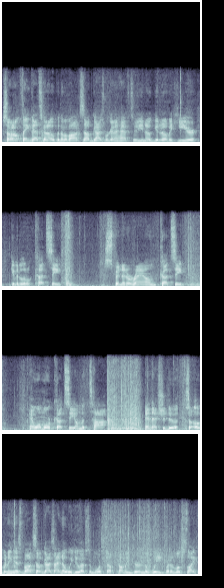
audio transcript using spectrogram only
So I don't think that's going to open the box up, guys. We're going to have to, you know, get it over here, give it a little cutsy, spin it around, cutsy, and one more cutsy on the top and that should do it. So opening this box up, guys, I know we do have some more stuff coming during the week, but it looks like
